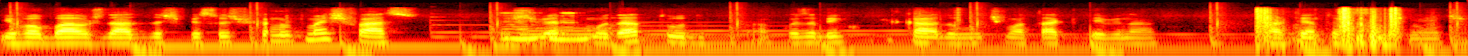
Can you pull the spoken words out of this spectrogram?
e roubar os dados das pessoas fica muito mais fácil. Eles uhum. tiveram que mudar tudo. É uma coisa bem complicada o último ataque que teve na, na Tento recentemente.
